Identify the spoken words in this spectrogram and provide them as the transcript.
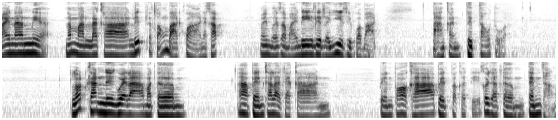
มัยนั้นเนี่ยน้ำมันราคาลิตรละสองบาทกว่านะครับ ไม่เหมือนสมัยนี้ลิตรละยี่สิบกว่าบาท ต่างกันสิบเท่าตัวรถคันหนึ่งเวลามาเติม ถ้าเป็นข้าราชการ เป็นพ่อค้าเป็นปกติก็จะเติมเต็มถัง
